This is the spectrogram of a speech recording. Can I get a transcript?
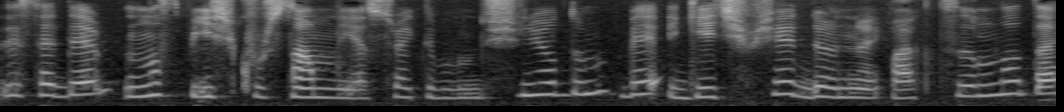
lisede nasıl bir iş kursam diye sürekli bunu düşünüyordum ve geçmişe dönüp baktığımda da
